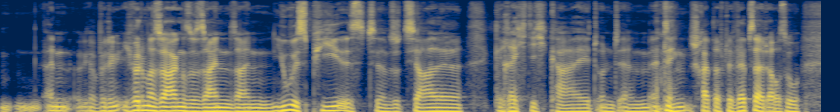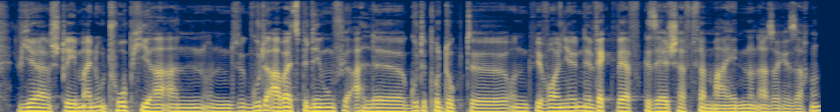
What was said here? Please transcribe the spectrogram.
ein, ich würde mal sagen, so sein, sein USP ist äh, soziale Gerechtigkeit und ähm, er denkt, schreibt auf der Website auch so, wir streben eine Utopia an und gute Arbeitsbedingungen für alle, gute Produkte und wir wollen hier eine Wegwerfgesellschaft vermeiden und all solche Sachen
